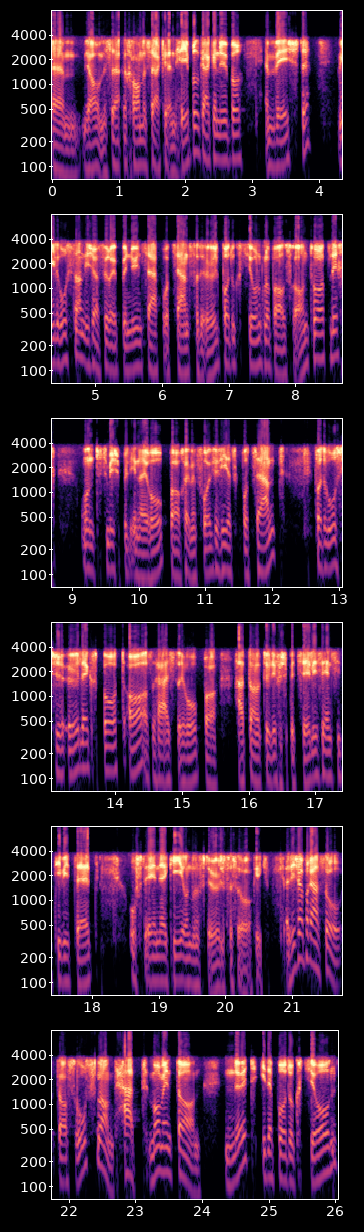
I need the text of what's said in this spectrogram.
ähm, ja, kann man sagen, einen Hebel gegenüber dem Westen. Weil Russland ist ja für etwa 19 Prozent der Ölproduktion global verantwortlich. Und zum Beispiel in Europa kommen 45 Prozent von der russischen Ölexport an. Also heißt Europa hat da natürlich eine spezielle Sensitivität auf die Energie und auf die Ölversorgung. Es ist aber auch so, dass Russland hat momentan nicht in der Produktion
